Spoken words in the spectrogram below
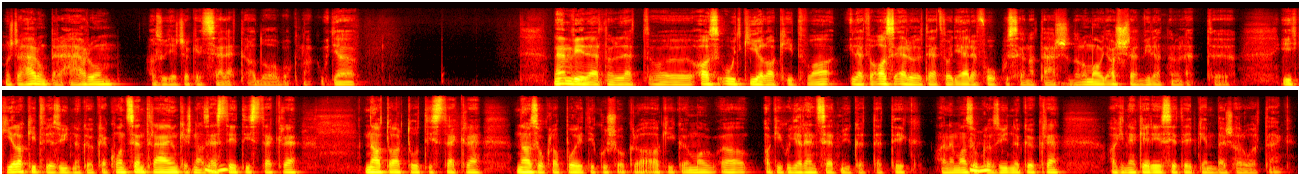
Most a 3 per 3 az ugye csak egy szelete a dolgoknak. Ugye nem véletlenül lett az úgy kialakítva, illetve az erőltetve, hogy erre fókuszáljon a társadalom, ahogy az sem véletlenül lett így kialakítva, hogy az ügynökökre koncentráljunk, és ne az uh-huh. esztétisztekre, ne a tartótisztekre, ne azokra a politikusokra, akik, önmaga, akik ugye rendszert működtették, hanem azokra uh-huh. az ügynökökre, akinek egy részét egyébként bezsarolták.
